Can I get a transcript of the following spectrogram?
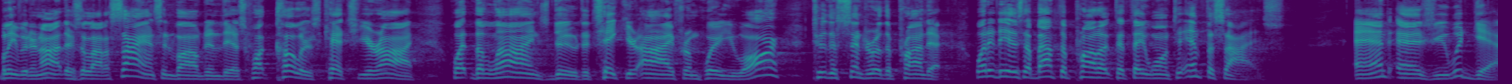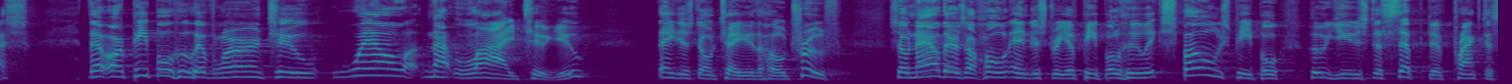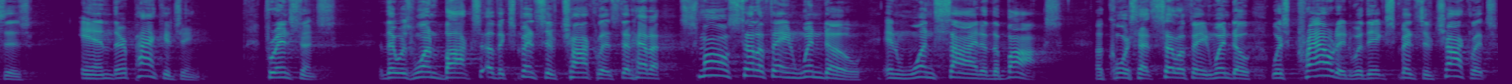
Believe it or not, there's a lot of science involved in this. What colors catch your eye? What the lines do to take your eye from where you are to the center of the product. What it is about the product that they want to emphasize. And as you would guess, there are people who have learned to, well, not lie to you. They just don't tell you the whole truth. So now there's a whole industry of people who expose people who use deceptive practices in their packaging. For instance, there was one box of expensive chocolates that had a small cellophane window in one side of the box. Of course, that cellophane window was crowded with the expensive chocolates,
